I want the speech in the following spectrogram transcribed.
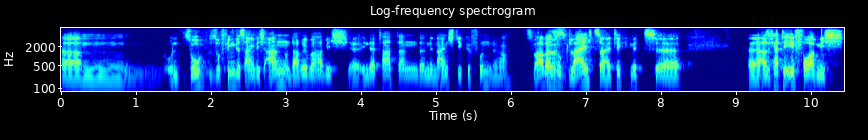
Ähm, und so, so fing das eigentlich an und darüber habe ich äh, in der Tat dann, dann den Einstieg gefunden. Ja. Es war aber so gleichzeitig mit, äh, äh, also ich hatte eh vor, mich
